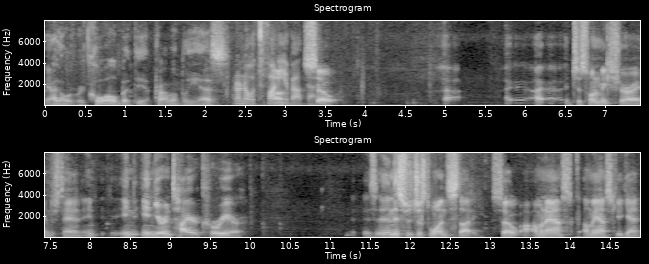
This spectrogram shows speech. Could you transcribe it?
I don't recall, but yeah, probably yes. I don't know what's funny Um, about that. So, I, just want to make sure I understand. In, in, in your entire career, and this was just one study, so I'm going to ask. I'm going to ask you again.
